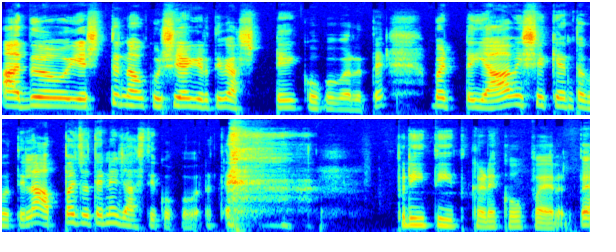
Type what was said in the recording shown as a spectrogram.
ಅದು ಎಷ್ಟು ನಾವು ಖುಷಿಯಾಗಿರ್ತೀವಿ ಅಷ್ಟೇ ಕೋಪ ಬರುತ್ತೆ. ಬಟ್ ಯಾವ ವಿಷಯಕ್ಕೆ ಅಂತ ಗೊತ್ತಿಲ್ಲ. ಅಪ್ಪ ಜೊತೆನೇ ಜಾಸ್ತಿ ಕೋಪ ಬರುತ್ತೆ. ಪ್ರೀತಿ ಇದ್ ಕಡೆ ಕೋಪ ಇರುತ್ತೆ.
